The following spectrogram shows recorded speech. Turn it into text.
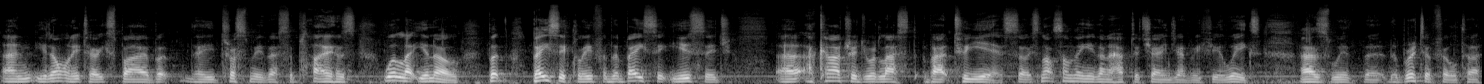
and you don't want it to expire, but they trust me, their suppliers will let you know. But basically, for the basic usage, uh, a cartridge would last about two years, so it's not something you're going to have to change every few weeks. As with the, the Brita filter,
